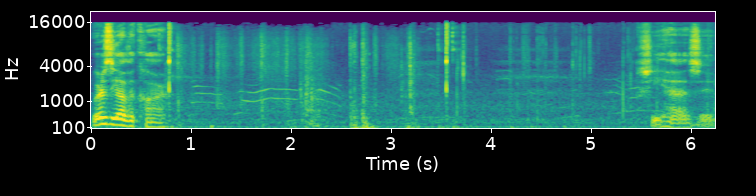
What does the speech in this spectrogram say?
Where's the other car? She has it.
